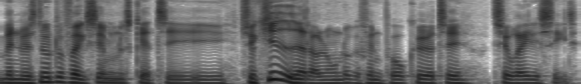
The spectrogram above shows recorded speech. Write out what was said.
men hvis nu du for eksempel skal til Tyrkiet, er der jo nogen, der kan finde på at køre til, teoretisk set.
